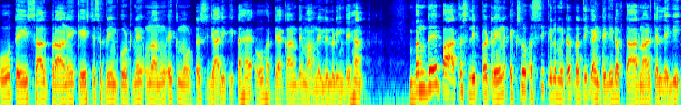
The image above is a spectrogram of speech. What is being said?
ਉਹ 23 ਸਾਲ ਪੁਰਾਣੇ ਕੇਸ 'ਚ ਸੁਪਰੀਮ ਕੋਰਟ ਨੇ ਉਹਨਾਂ ਨੂੰ ਇੱਕ ਨੋਟਿਸ ਜਾਰੀ ਕੀਤਾ ਹੈ। ਉਹ ਹੱਤਿਆਕਾਂਡ ਦੇ ਮਾਮਲੇ ਲਈ ਲੋੜੀਂਦੇ ਹਨ। ਬੰਦੇ ਭਾਰਤ ਸਲੀਪਰ ਟ੍ਰੇਨ 180 ਕਿਲੋਮੀਟਰ ਪ੍ਰਤੀ ਘੰਟੇ ਦੀ ਰਫ਼ਤਾਰ ਨਾਲ ਚੱਲੇਗੀ।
